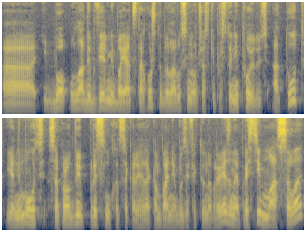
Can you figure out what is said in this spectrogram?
І бо улады б вельмі баяцца таго што беларусы на ўчасткі просто не пойдуць. А тут яны могуць сапраўды прыслухацца калі гэта кампанія будзе эфектыўна праведзеная прыйсці масава.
